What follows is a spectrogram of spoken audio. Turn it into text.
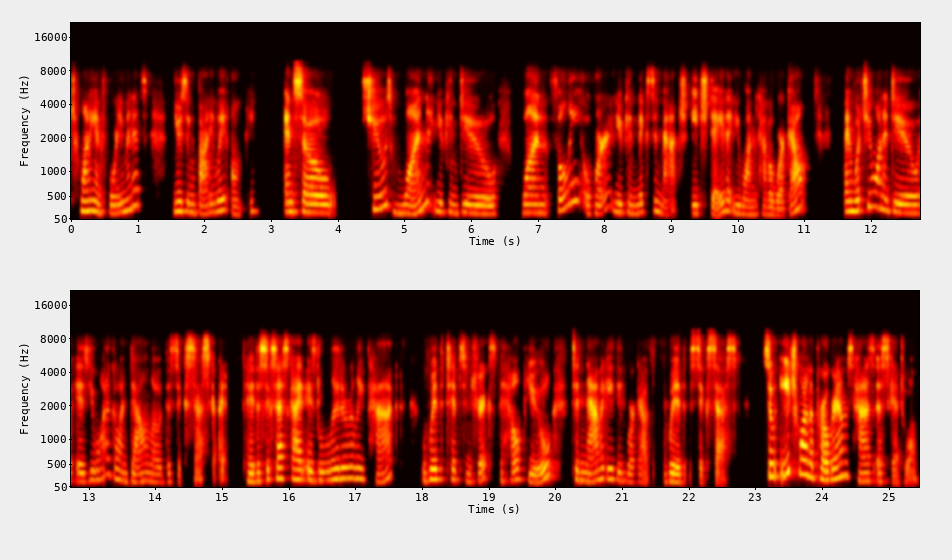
20 and 40 minutes using body weight only. And so choose one. You can do one fully, or you can mix and match each day that you want to have a workout. And what you want to do is you want to go and download the success guide. Okay. The success guide is literally packed with tips and tricks to help you to navigate these workouts with success. So each one of the programs has a schedule.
